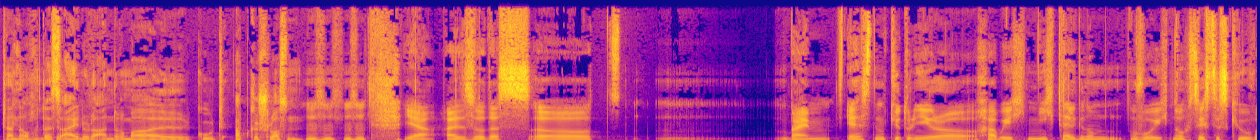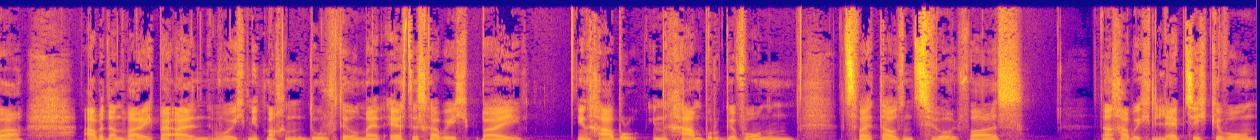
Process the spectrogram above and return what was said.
dann auch das ein oder andere Mal gut abgeschlossen. Mhm, mhm. Ja, also das äh, beim ersten Q-Turnier habe ich nicht teilgenommen, wo ich noch sechstes Q war, aber dann war ich bei allen, wo ich mitmachen durfte und mein erstes habe ich bei in Hamburg, in Hamburg gewonnen. 2012 war es. Dann habe ich in Leipzig gewohnt,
